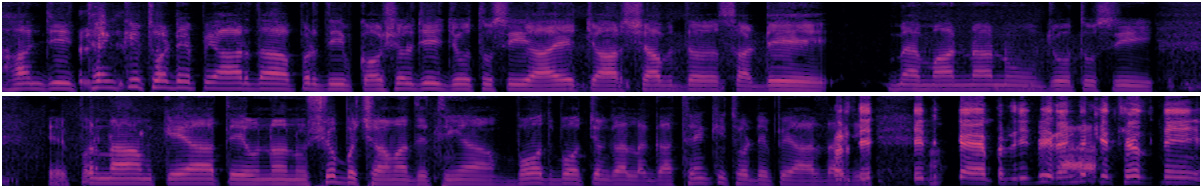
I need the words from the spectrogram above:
ਹਾਂਜੀ ਥੈਂਕ ਯੂ ਤੁਹਾਡੇ ਪਿਆਰ ਦਾ ਪ੍ਰਦੀਪ ਕੌਸ਼ਲ ਜੀ ਜੋ ਤੁਸੀਂ ਆਏ ਚਾਰ ਸ਼ਬਦ ਸਾਡੇ ਮਹਿਮਾਨਾਂ ਨੂੰ ਜੋ ਤੁਸੀਂ ਪ੍ਰਣਾਮ ਕਿਹਾ ਤੇ ਉਹਨਾਂ ਨੂੰ ਸ਼ੁਭ ਛਾਵਾਂ ਦਿੱਤੀਆਂ। ਬਹੁਤ ਬਹੁਤ ਚੰਗਾ ਲੱਗਾ। ਥੈਂਕ ਯੂ ਤੁਹਾਡੇ ਪਿਆਰ ਦਾ ਜੀ। ਪ੍ਰਦੀਪ ਜੀ, ਰਹਿੰਦੇ ਕਿੱਥੇ ਤੁਸੀਂ?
